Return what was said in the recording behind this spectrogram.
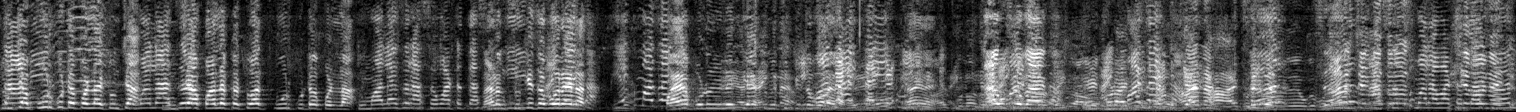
तुमच्या पूर कुठं पडलाय तुमच्या तुम्हाला जर- तुमच्या पालकत्वात पूर कुठं पडला तुम्हाला जर असं वाटत असेल मॅडम, की- चुकीचं बोलायला. ऐका, ऐका. एक माझा पाया ऐका. पडून विनंती आहे तुम्ही चुकीचं बोलायला ऐका, ऐका. काय उपयोग आहे माझा ऐका. जर जर असं तुम्हाला वाटत असेल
